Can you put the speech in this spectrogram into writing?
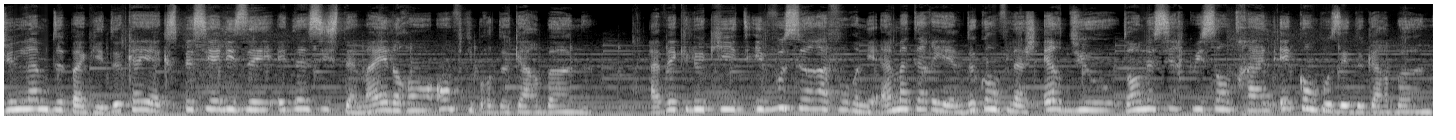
d'une lame de pagaie de kayak spécialisée et d'un système à aileron en fibre de carbone. Avec le kit, il vous sera fourni un matériel de gonflage air duo dont le circuit central est composé de carbone.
